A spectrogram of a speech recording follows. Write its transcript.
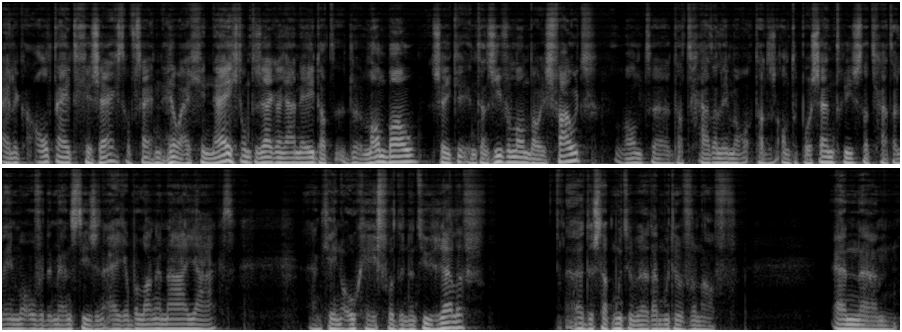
eigenlijk altijd gezegd, of zijn heel erg geneigd om te zeggen, ja nee, dat de landbouw, zeker intensieve landbouw, is fout. Want uh, dat gaat alleen maar, dat is antropocentrisch, dat gaat alleen maar over de mens die zijn eigen belangen najaagt en geen oog heeft voor de natuur zelf. Uh, dus dat moeten we, daar moeten we vanaf. En, um,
